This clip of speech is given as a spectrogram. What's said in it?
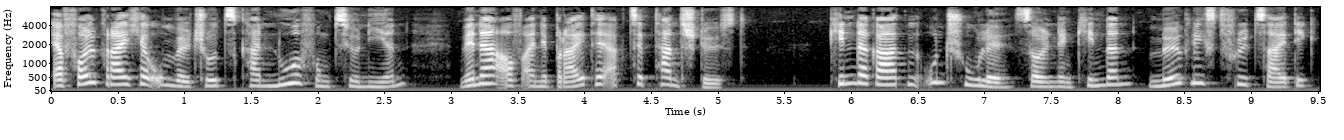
Erfolgreicher Umweltschutz kann nur funktionieren, wenn er auf eine breite Akzeptanz stößt. Kindergarten und Schule sollen den Kindern möglichst frühzeitig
